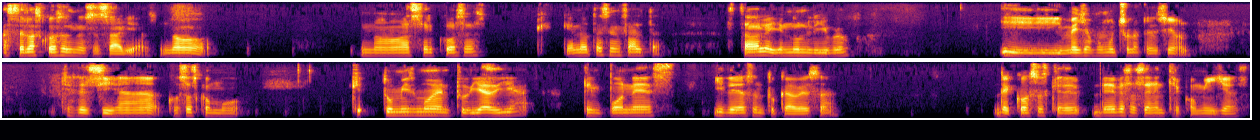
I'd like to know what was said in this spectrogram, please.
hacer las cosas necesarias, no, no hacer cosas que no te hacen falta. Estaba leyendo un libro y me llamó mucho la atención que decía cosas como que tú mismo en tu día a día te impones ideas en tu cabeza de cosas que debes hacer entre comillas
